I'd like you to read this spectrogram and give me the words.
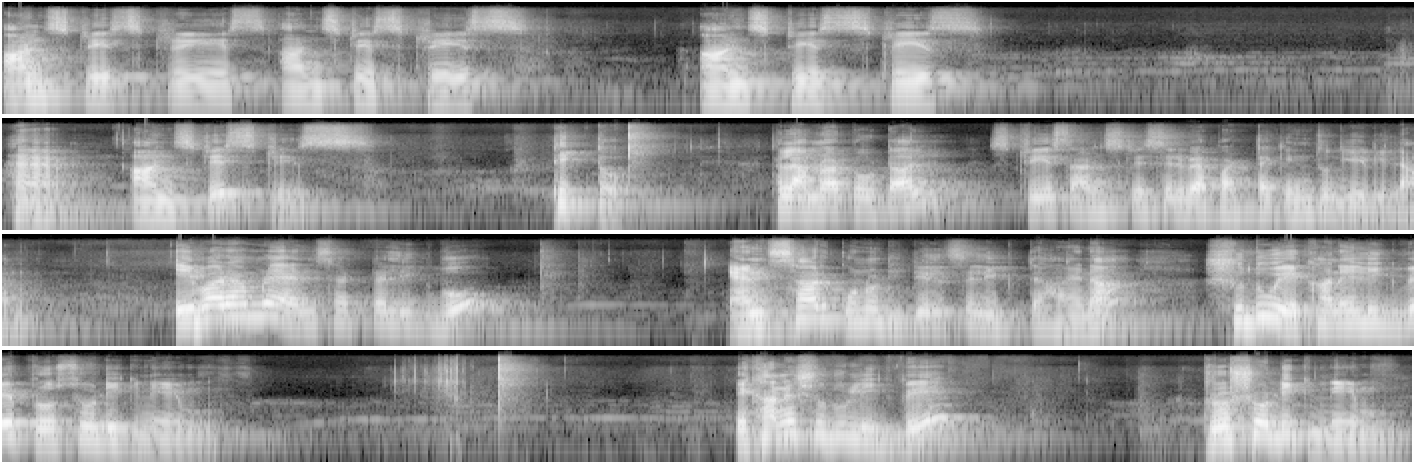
unstress stress unstress stress unstress stress হ্যাঁ আনস্ট্রেস স্ট্রেস। ঠিক তো? তাহলে আমরা টোটাল স্ট্রেস আনস্ট্রেসের ব্যাপারটা কিন্তু দিয়ে দিলাম। এবারে আমরা অ্যান্সারটা লিখব। অ্যান্সার কোনো ডিটেলসে লিখতে হয় না, শুধু এখানে লিখবে প্রসোডিক নেম। এখানে শুধু লিখবে prosodic name.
